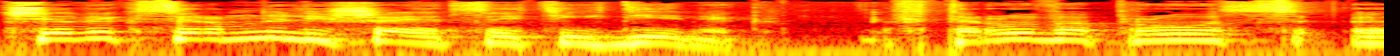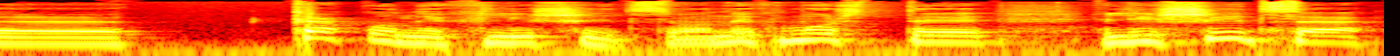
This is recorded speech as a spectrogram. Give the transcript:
человек все равно лишается этих денег. Второй вопрос, э, как он их лишится? Он их может э, лишиться,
